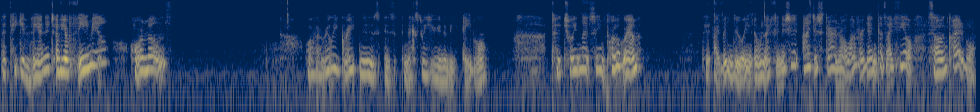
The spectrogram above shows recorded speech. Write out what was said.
that take advantage of your female hormones. Well, the really great news is next week you're going to be able to join that same program that I've been doing. And when I finish it, I just start all over again because I feel so incredible,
